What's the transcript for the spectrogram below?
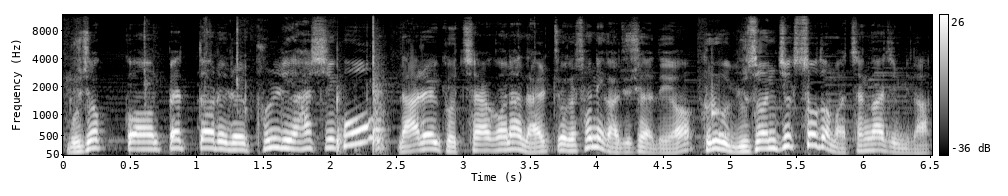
무조건 배터리를 분리하시고 날을 교체하거나 날 쪽에 손이 가주셔야 돼요. 그리고 유선 직소도 마찬가지입니다.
